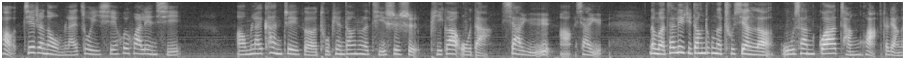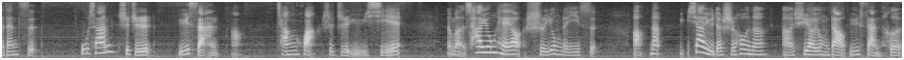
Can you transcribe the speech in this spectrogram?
好，接着呢，我们来做一些绘画练习。啊，我们来看这个图片当中的提示是“皮嘎乌达”，下雨啊，下雨。那么在例句当中呢，出现了“乌山瓜长话”这两个单词。乌山是指雨伞啊，长话是指雨鞋。那么擦用还要使用的意思啊。那下雨的时候呢，啊，需要用到雨伞和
